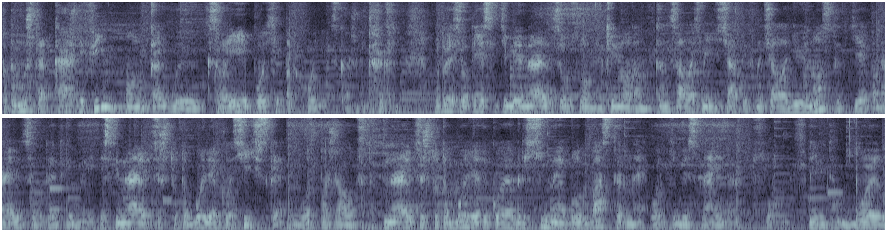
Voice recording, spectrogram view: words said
Потому что каждый фильм, он как бы к своей эпохе подходит, скажем так. Ну, то есть, вот если тебе нравится, условно, кино там конца 80-х, начала 90-х, тебе понравится вот этот ремейк. Если нравится что-то более классическое, вот, пожалуйста. Нравится что-то более такое агрессивное, блокбастерное, вот тебе Снайдер, условно. Или там Бойл.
